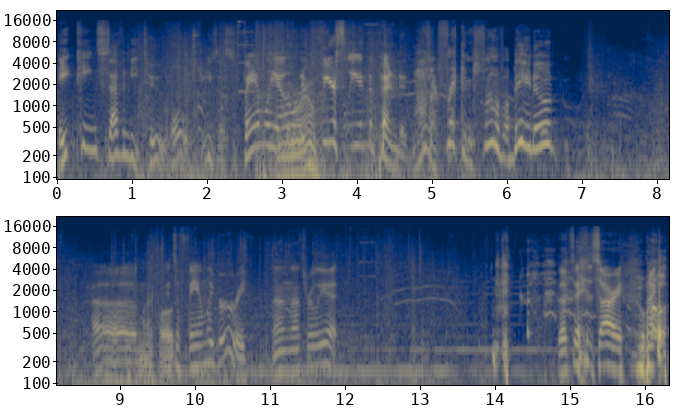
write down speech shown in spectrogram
1872. Holy Jesus. Family owned and fiercely independent. Mother freaking son of a bee, dude. Um, my fault. It's a family brewery. And that's really it. That's it. Sorry. Well,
